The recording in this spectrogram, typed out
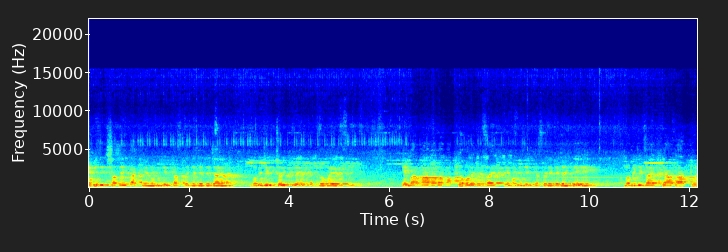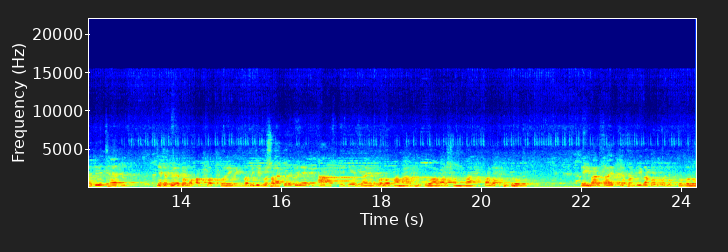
নবীজির সাথেই থাকবে, নবীজির কাছ থেকে যেতে চায় না। নবীজির চরিত্রে মুগ্ধ হয়ে গেছে। এইবার মা বাবা বাধ্য হলেন জায়েদকে নবীজির কাছে রেখে যাইতে, নবীজি জায়েদকে আজাদ করে দিয়েছেন। যেটাতে এত মহব্বত করে। নবীজি ঘোষণা করে দিলেন, আজ থেকে জায়েদ হলো আমার পুত্র, আমার সন্তান, পালক পুত্র। এইবার জায়েদ যখন বিবাহ উপযুক্ত হলো,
